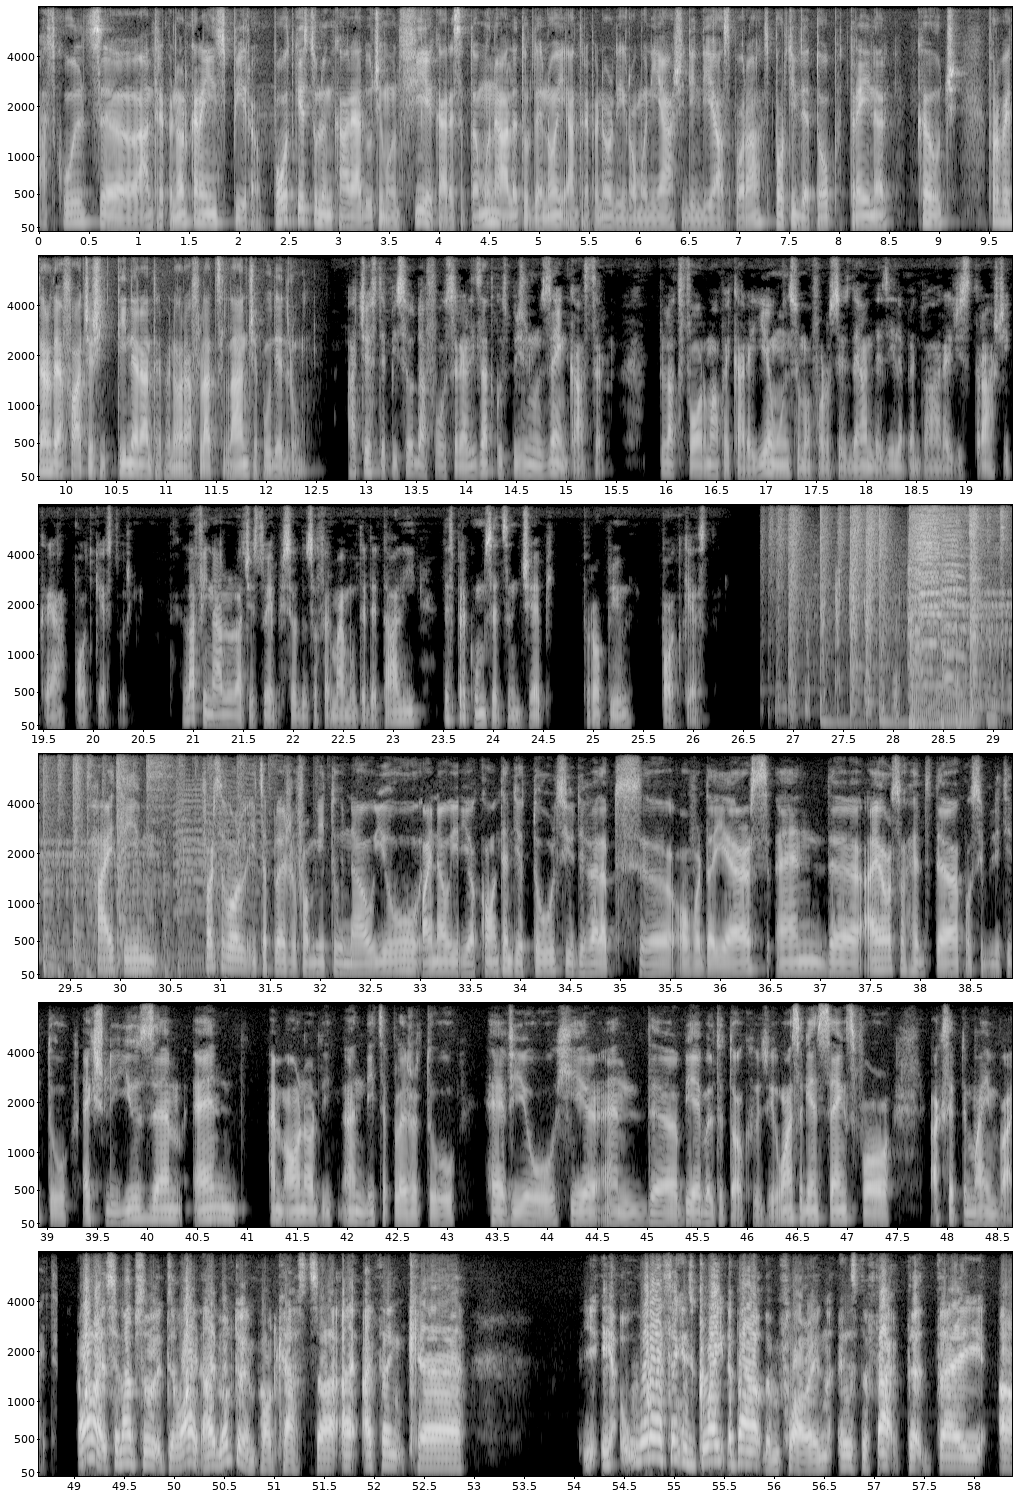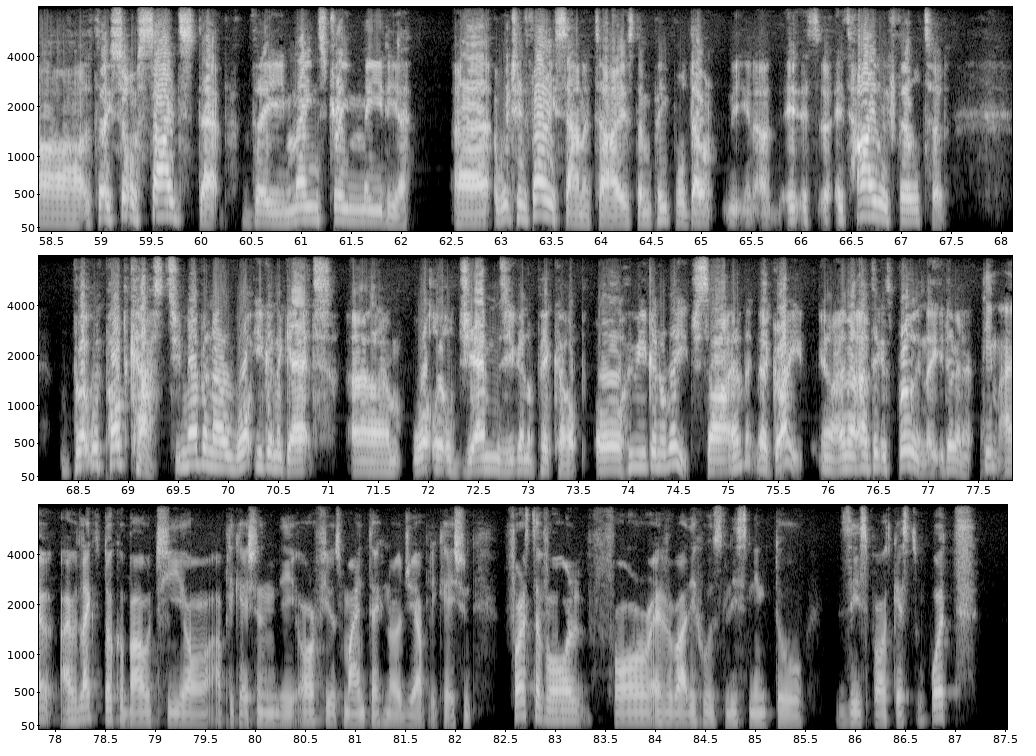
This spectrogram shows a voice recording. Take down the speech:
Asculți uh, Antreprenori care inspiră, podcastul în care aducem în fiecare săptămână alături de noi antreprenori din România și din diaspora, sportivi de top, trainer, coach, proprietari de afaceri și tineri antreprenori aflați la început de drum. Acest episod a fost realizat cu sprijinul Zencaster, platforma pe care eu însumi o folosesc de ani de zile pentru a înregistra și crea podcasturi. La finalul acestui episod o să ofer mai multe detalii despre cum să-ți începi propriul podcast. Hi team, first of all, it's a pleasure for me to know you. I know your content, your tools you developed uh, over the years, and uh, I also had the possibility to actually use them. And I'm honored, and it's a pleasure to have you here and uh, be able to talk with you. Once again, thanks for accepting my invite. Oh, it's an absolute delight. I love doing podcasts. I, I think uh, what I think is great about them, Florin, is the fact that they are they sort of sidestep the mainstream media, uh, which is very sanitized, and people don't, you know, it's it's highly filtered. But with podcasts, you never know what you're going to get, um, what little gems you're going to pick up, or who you're going to reach. So I think they're great, you know, and I think it's brilliant that you're doing it. Tim, I, I would like to talk about your application, the Orpheus Mind Technology application first of all, for everybody who's listening to this podcast, what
